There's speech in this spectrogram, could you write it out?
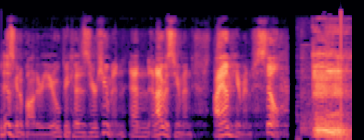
it is going to bother you because you're human, and and I was human. I am human still. Hmm.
